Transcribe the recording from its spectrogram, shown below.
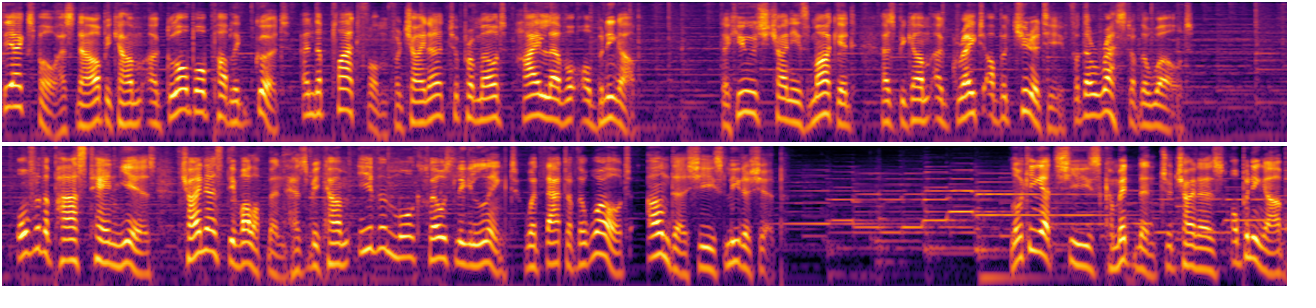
The expo has now become a global public good and a platform for China to promote high level opening up. The huge Chinese market has become a great opportunity for the rest of the world. Over the past 10 years, China's development has become even more closely linked with that of the world under Xi's leadership. Looking at Xi's commitment to China's opening up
